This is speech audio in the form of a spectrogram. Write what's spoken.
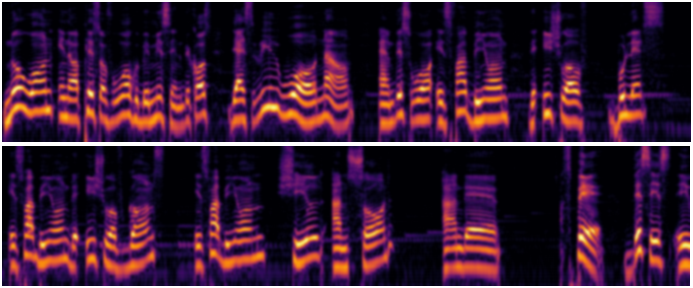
No one in our place of work will be missing because there is real war now, and this war is far beyond the issue of bullets, it's far beyond the issue of guns, it's far beyond shield and sword and uh, spear. This is a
